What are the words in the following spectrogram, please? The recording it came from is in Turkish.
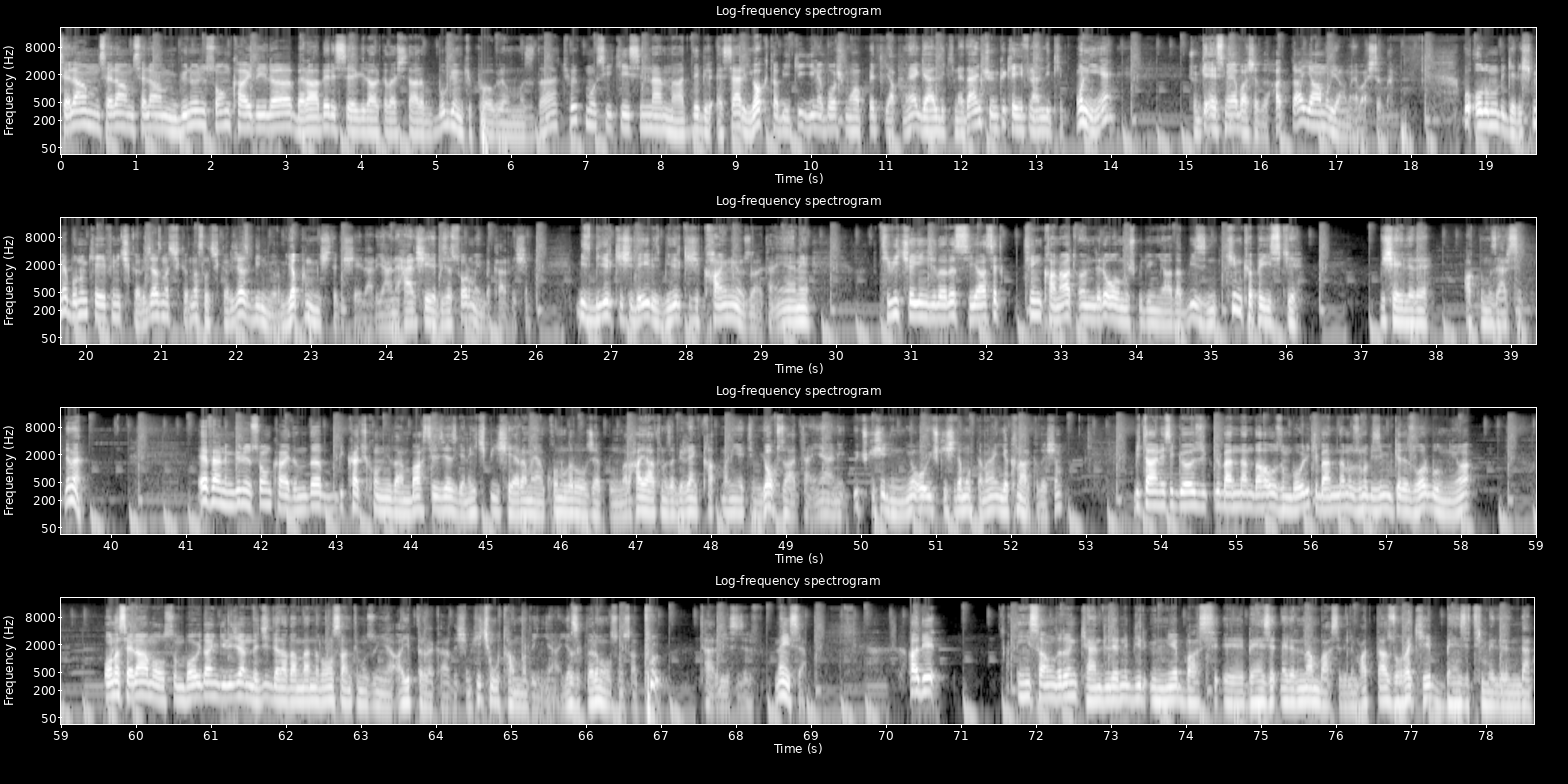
Selam selam selam. Günün son kaydıyla beraberiz sevgili arkadaşlar. Bugünkü programımızda Türk musikisinden nadide bir eser yok tabii ki. Yine boş muhabbet yapmaya geldik. Neden? Çünkü keyiflendik. O niye? Çünkü esmeye başladı. Hatta yağmur yağmaya başladı. Bu olumlu bir gelişme. Bunun keyfini çıkaracağız. Nasıl çıkaracağız bilmiyorum. Yapın işte bir şeyler. Yani her şeyi de bize sormayın be kardeşim. Biz bilir kişi değiliz. Bilir kişi kaynıyor zaten. Yani Twitch yayıncıları siyasetin kanaat önderi olmuş bir dünyada. Biz kim köpeğiz ki bir şeylere aklımız ersin. Değil mi? Efendim günün son kaydında birkaç konudan bahsedeceğiz gene. Hiçbir işe yaramayan konular olacak bunlar. Hayatınıza bir renk katma niyetim yok zaten. Yani 3 kişi dinliyor. O 3 kişi de muhtemelen yakın arkadaşım. Bir tanesi gözlüklü benden daha uzun boylu ki benden uzunu bizim ülkede zor bulunuyor. Ona selam olsun boydan gireceğim de cidden adam benden 10 santim uzun ya. Ayıptır be kardeşim. Hiç mi utanmadın ya? Yazıklarım olsun sana. Puh! Terbiyesiz herif. Neyse. Hadi insanların kendilerini bir ünlüye bahs- e, benzetmelerinden bahsedelim. Hatta zoraki benzetilmelerinden.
